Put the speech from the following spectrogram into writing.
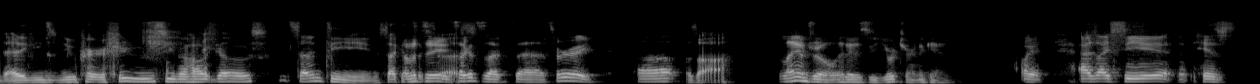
Daddy needs a new pair of shoes. You know how it goes. 17. Second 17, success. second success. Hooray. Uh, Huzzah. Landrill, it is your turn again. Okay. As I see his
